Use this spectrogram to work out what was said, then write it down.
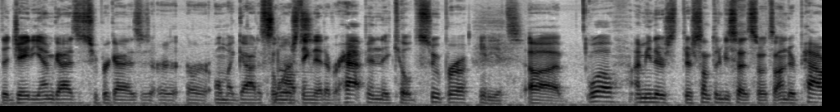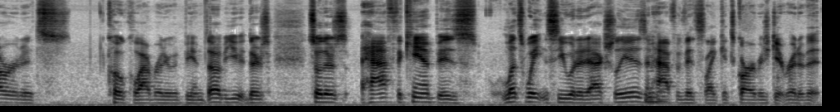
the JDM guys, the Supra guys are, are oh my god, it's the worst thing that ever happened. They killed the Supra. Idiots. Uh, well, I mean, there's there's something to be said. So it's underpowered. It's co-collaborated with BMW. There's so there's half the camp is let's wait and see what it actually is, and Mm-hmm. half of it's like it's garbage, get rid of it,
